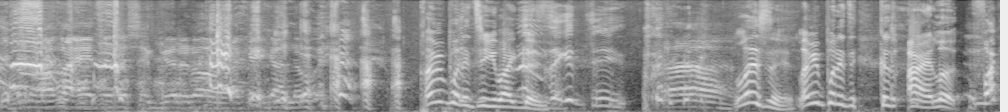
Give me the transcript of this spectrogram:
No, I'm not answering that shit good at all. I can't got no. Let me put it to you like this. Nigga, Ah. Listen, let me put it to because all right, look, fuck,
